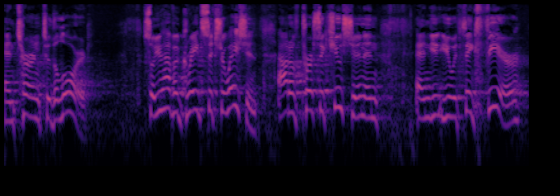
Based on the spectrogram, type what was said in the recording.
and turned to the Lord. So you have a great situation. Out of persecution and, and you, you would think fear,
